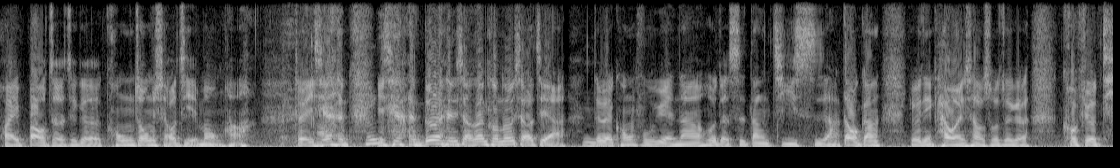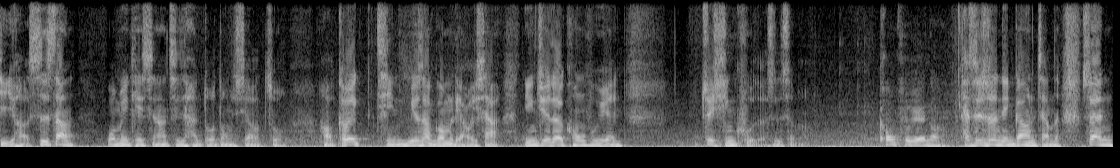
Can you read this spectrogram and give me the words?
怀抱着这个空中小姐梦哈，对，以前很 以前很多人很想当空中小姐啊，对不对？空服员啊，或者是当机师啊。但我刚刚有一点开玩笑说这个 coffee or tea 哈，事实上我们也可以想象，其实很多东西要做好。可不可以请秘书长跟我们聊一下？您觉得空服员最辛苦的是什么？空服员哦，还是说您刚刚讲的，虽然。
